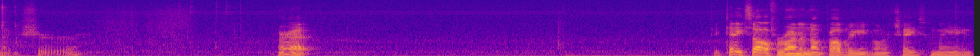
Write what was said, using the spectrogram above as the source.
make sure. Alright. If he takes off running, I'm probably ain't going to chase him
